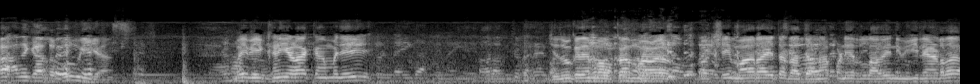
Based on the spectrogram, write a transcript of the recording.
ਆਹ ਤੇ ਗੱਲ ਹੋ ਗਈ ਆ। ਬਈ ਵੇਖਣੀ ਵਾਲਾ ਕੰਮ ਜੇ। ਜਦੋਂ ਕਦੇ ਮੌਕਾ ਬਖਸ਼ੇ ਮਹਾਰਾਜ ਤੁਹਾਡਾ ਦਾਣਾ ਪਨੀਰ ਲਾਵੇ ਨਿਊਜ਼ੀਲੈਂਡ ਦਾ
